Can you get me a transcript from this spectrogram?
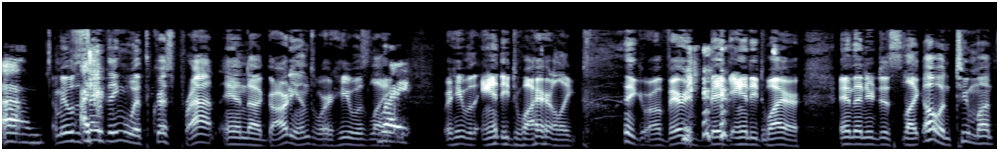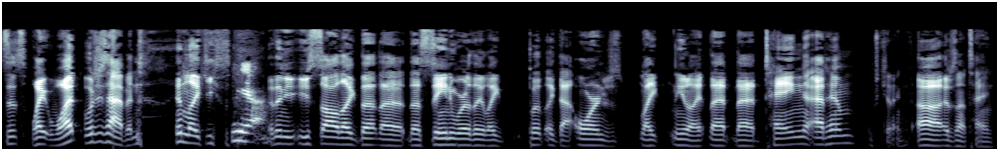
Um, I mean it was the I same thing with Chris Pratt and uh, Guardians where he was like right. where he was Andy Dwyer, like like a very big Andy Dwyer, and then you're just like, oh, in two months, this wait, what? What just happened? and like you, yeah. and then you, you saw like the, the the scene where they like put like that orange, like you know, like that that tang at him. I'm just kidding. Uh, it's not tang.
